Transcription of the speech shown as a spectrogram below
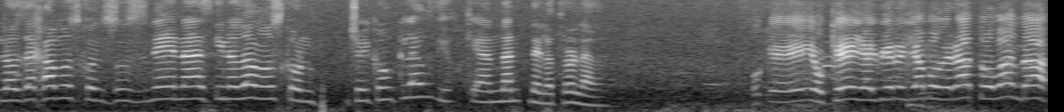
Los dejamos con sus nenas y nos vamos con Poncho y con Claudio, que andan del otro lado. Ok, ok, ahí viene ya moderato, banda.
